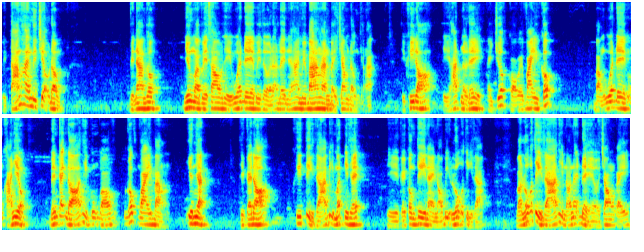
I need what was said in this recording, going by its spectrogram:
18 20 triệu đồng Việt Nam thôi. Nhưng mà về sau thì USD bây giờ đã lên đến 23.700 đồng chẳng hạn. Thì khi đó thì HND ngày trước có cái vay gốc bằng USD cũng khá nhiều. Bên cạnh đó thì cũng có gốc vay bằng yên Nhật. Thì cái đó khi tỷ giá bị mất như thế thì cái công ty này nó bị lỗ tỷ giá. Và lỗ tỷ giá thì nó lại để ở trong cái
